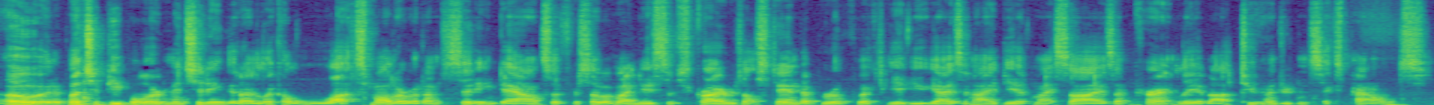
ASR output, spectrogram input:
Oh, and a bunch of people are mentioning that I look a lot smaller when I'm sitting down, so for some of my new subscribers, I'll stand up real quick to give you guys an idea of my size. I'm currently about 206 pounds.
